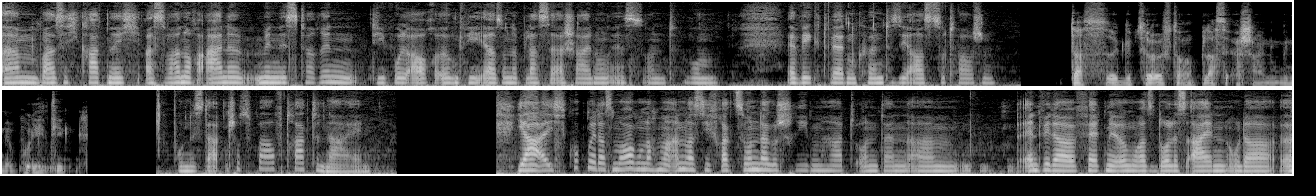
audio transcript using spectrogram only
Ähm, weiß ich gerade nicht. Es war noch eine Ministerin, die wohl auch irgendwie eher so eine blasse Erscheinung ist und wo erwägt werden könnte, sie auszutauschen. Das äh, gibt's ja öfter, blasse Erscheinungen in der Politik. Bundesdatenschutzbeauftragte? Nein. Ja, ich gucke mir das morgen nochmal an, was die Fraktion da geschrieben hat und dann ähm, entweder fällt mir irgendwas Dolles ein oder äh,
